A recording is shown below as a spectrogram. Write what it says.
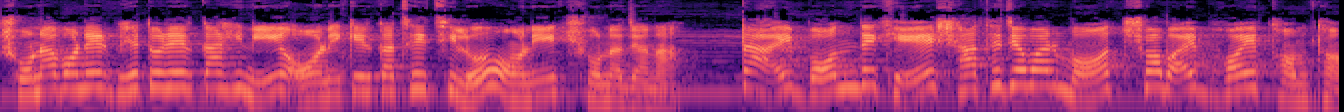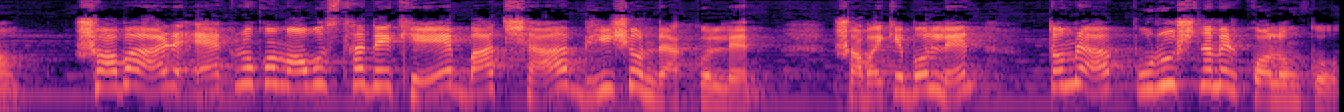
সোনাবনের ভেতরের কাহিনী অনেকের কাছেই ছিল অনেক শোনা জানা। তাই বন দেখে সাথে যাওয়ার মত সবাই ভয়ে থমথম। সবার একরকম অবস্থা দেখে বাদশাহ ভীষণ রাগ করলেন। সবাইকে বললেন, তোমরা পুরুষ নামের কলঙ্ক।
